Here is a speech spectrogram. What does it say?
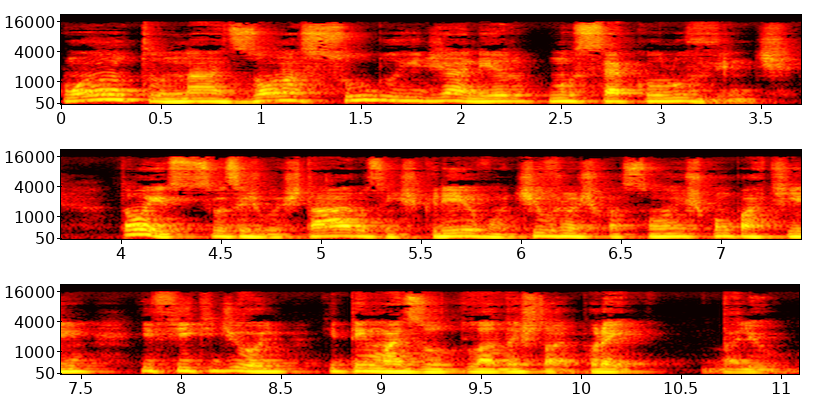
quanto na zona sul do Rio de Janeiro no século XX. Então é isso. Se vocês gostaram, se inscrevam, ativem as notificações, compartilhem e fique de olho que tem mais outro lado da história por aí. Valeu!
